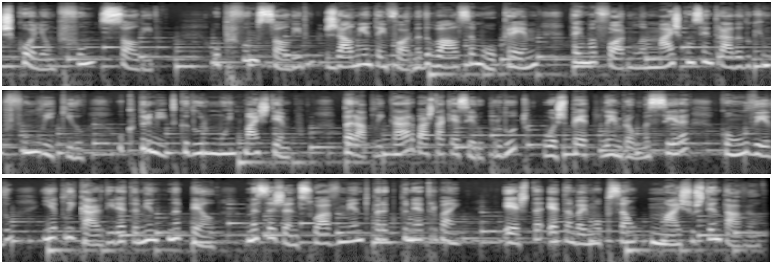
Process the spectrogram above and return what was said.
Escolha um perfume sólido. O perfume sólido, geralmente em forma de bálsamo ou creme, tem uma fórmula mais concentrada do que um perfume líquido, o que permite que dure muito mais tempo. Para aplicar, basta aquecer o produto, o aspecto lembra uma cera, com o dedo e aplicar diretamente na pele, massageando suavemente para que penetre bem. Esta é também uma opção mais sustentável.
